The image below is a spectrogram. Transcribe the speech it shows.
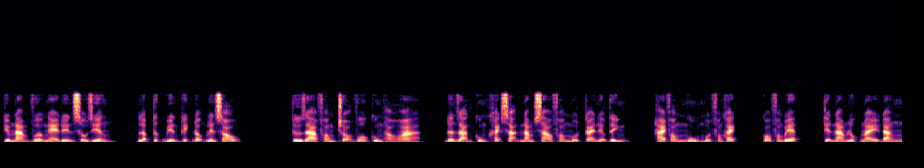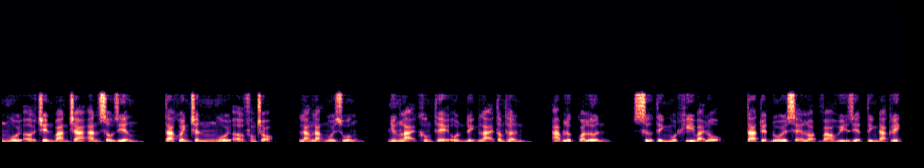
Kiếm nam vừa nghe đến sầu riêng, lập tức biến kích động lên sáu. Từ ra phòng trọ vô cùng hào hoa, đơn giản cùng khách sạn năm sao phòng một cái liệu tính, hai phòng ngủ một phòng khách có phòng bếp, tiện nam lúc này đang ngồi ở trên bàn trà ăn sầu riêng, ta khoanh chân ngồi ở phòng trọ lẳng lặng ngồi xuống, nhưng lại không thể ổn định lại tâm thần, áp lực quá lớn, sự tình một khi bại lộ, ta tuyệt đối sẽ lọt vào hủy diệt tính đà kích,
